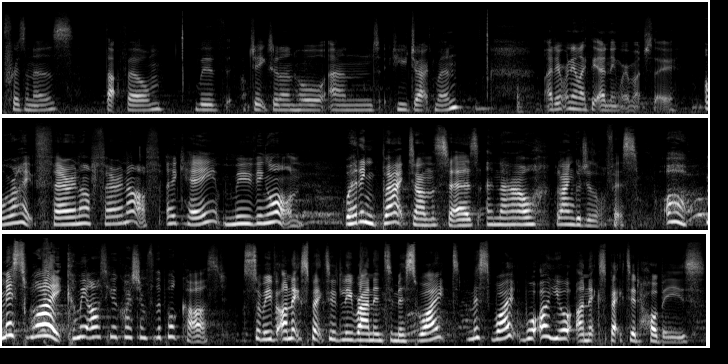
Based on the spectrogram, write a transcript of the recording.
Prisoners, that film with Jake Gyllenhaal and Hugh Jackman. I don't really like the ending very much though. All right, fair enough, fair enough. Okay, moving on. We're heading back down the stairs and now languages office. Oh, Miss White, can we ask you a question for the podcast? So we've unexpectedly ran into Miss White. Miss White, what are your unexpected hobbies?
